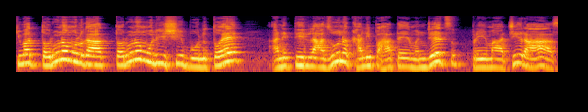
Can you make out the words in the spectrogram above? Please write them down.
किंवा तरुण मुलगा तरुण मुलीशी बोलतोय आणि ती लाजून खाली पाहते. म्हणजेच प्रेमाची रास.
